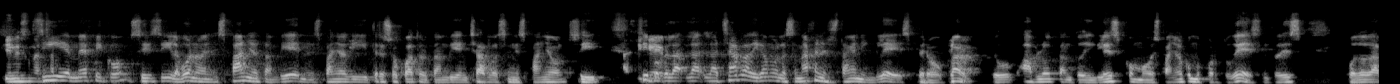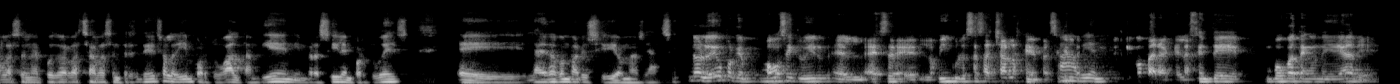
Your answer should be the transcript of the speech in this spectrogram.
¿Tienes una sí, en México, sí, sí. Bueno, en España también. En España di tres o cuatro también charlas en español, sí. sí, porque la, la, charla, digamos, las imágenes están en inglés, pero claro, yo hablo tanto de inglés como español como portugués. Entonces, puedo dar las, puedo dar las charlas en tres. De hecho, la di en Portugal también, en Brasil, en portugués. Eh, la he dado en varios idiomas ya. Sí. No, lo digo porque vamos a incluir los vínculos a esas charlas que me parece ah, que bien. para que la gente un poco tenga una idea de,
